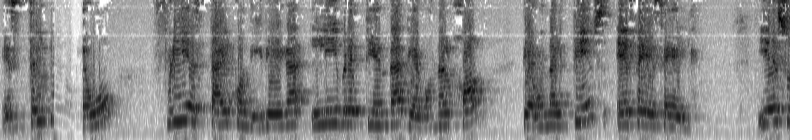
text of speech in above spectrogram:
Es freestyle con Y, libre tienda, diagonal home, diagonal teams, FSL. Y es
